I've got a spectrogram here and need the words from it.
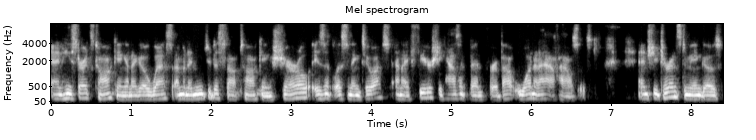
And he starts talking and I go, Wes, I'm gonna need you to stop talking. Cheryl isn't listening to us, and I fear she hasn't been for about one and a half houses. And she turns to me and goes,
